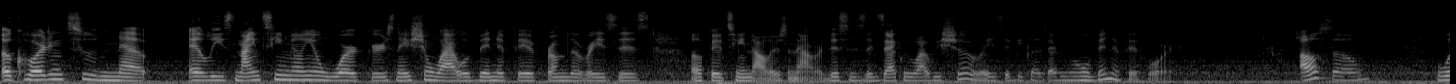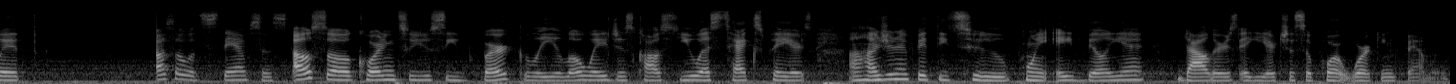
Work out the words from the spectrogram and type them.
according to NEP, at least 19 million workers nationwide will benefit from the raises of $15 an hour. This is exactly why we should raise it because everyone will benefit for it. Also, with also with stamps and also according to UC Berkeley, low wages cost U.S. taxpayers 152.8 billion dollars a year to support working families.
